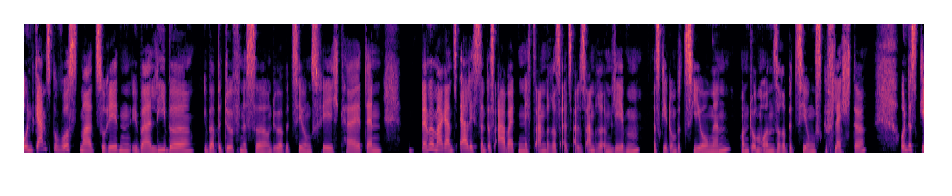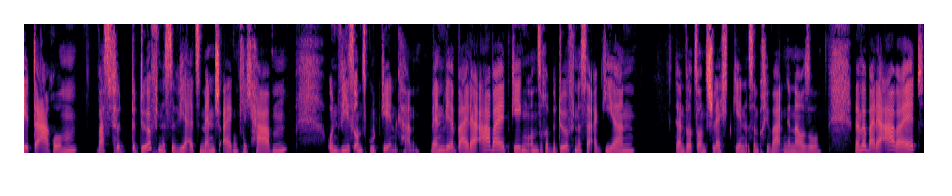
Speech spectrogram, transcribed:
und ganz bewusst mal zu reden über Liebe, über Bedürfnisse und über Beziehungsfähigkeit. Denn wenn wir mal ganz ehrlich sind, ist Arbeiten nichts anderes als alles andere im Leben. Es geht um Beziehungen und um unsere Beziehungsgeflechte. Und es geht darum, was für Bedürfnisse wir als Mensch eigentlich haben und wie es uns gut gehen kann. Wenn wir bei der Arbeit gegen unsere Bedürfnisse agieren, dann wird es uns schlecht gehen, ist im Privaten genauso. Wenn wir bei der Arbeit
